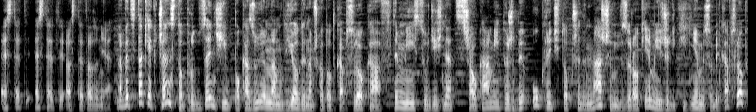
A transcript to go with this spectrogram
Estety? Estety. Asteta to nie. Nawet tak jak często producenci pokazują nam diody na przykład od kapsloka w tym miejscu gdzieś nad strzałkami, to żeby ukryć to przed naszym wzrokiem, jeżeli klikniemy sobie kapslok,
